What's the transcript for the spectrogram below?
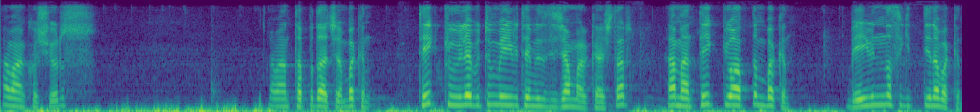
Hemen koşuyoruz. Hemen tapı da açalım. Bakın tek Q ile bütün wave'i temizleyeceğim arkadaşlar. Hemen tek Q attım bakın. Wave'in nasıl gittiğine bakın.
